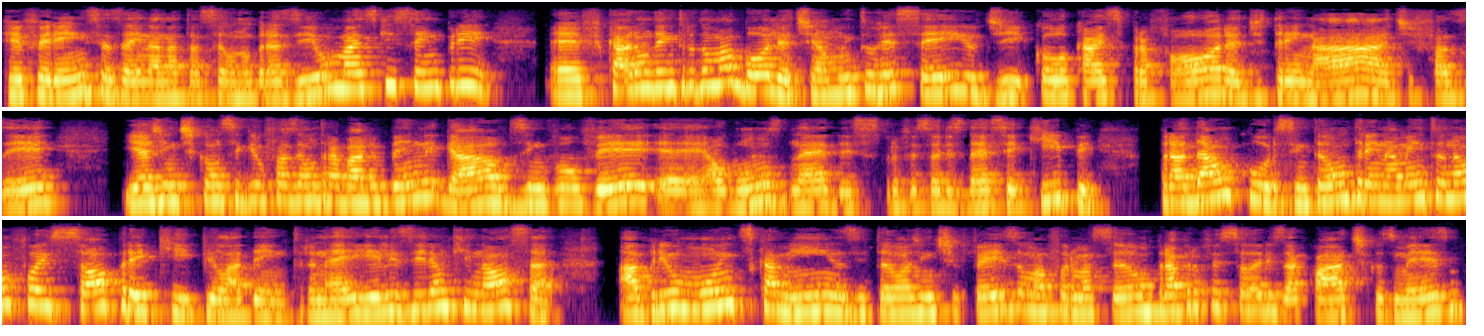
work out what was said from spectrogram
referências aí na natação no Brasil, mas que sempre é, ficaram dentro de uma bolha. Tinha muito receio de colocar isso para fora, de treinar, de fazer. E a gente conseguiu fazer um trabalho bem legal, desenvolver é, alguns né, desses professores dessa equipe para dar um curso. Então, o treinamento não foi só para a equipe lá dentro, né? E eles viram que, nossa, abriu muitos caminhos. Então, a gente fez uma formação para professores aquáticos mesmo.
